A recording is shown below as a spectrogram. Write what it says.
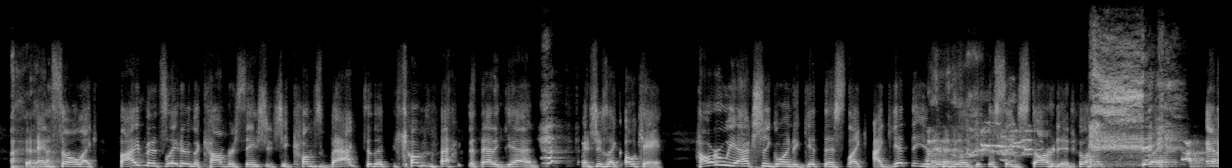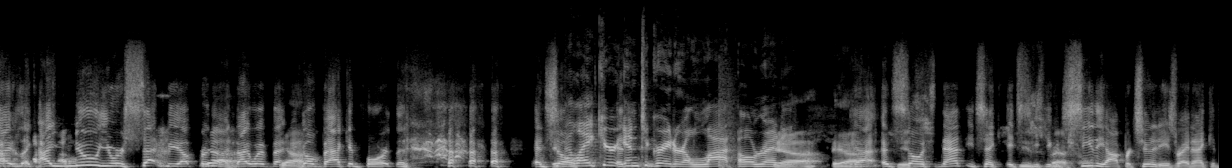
and so like five minutes later in the conversation, she comes back to the comes back to that again. And she's like, okay, how are we actually going to get this? Like, I get that you're going to be able to get this thing started. Like, like, and I was like, I knew you were setting me up for yeah. that. And I went back, yeah. go back and forth. And, and so I like your and, integrator a lot already. Yeah. Yeah. Yeah. And he's, so it's not, it's like, it's, you special. can see the opportunities, right? And I can,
